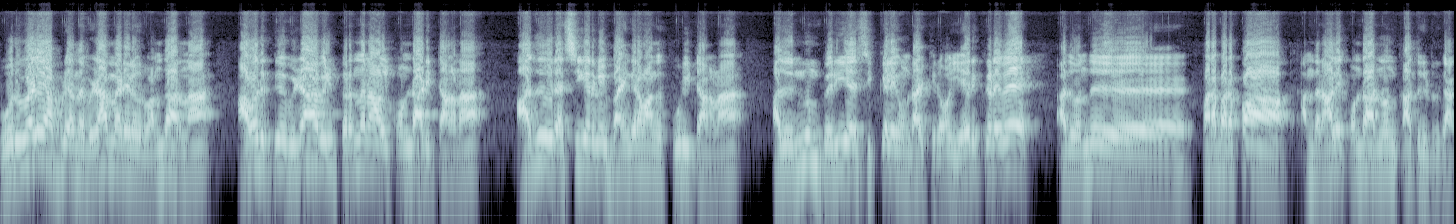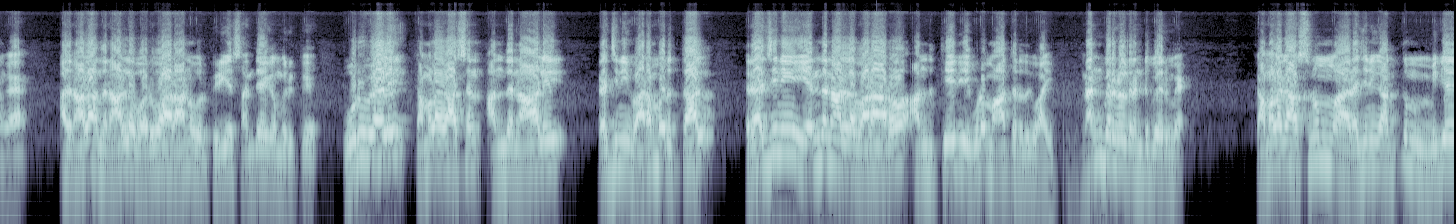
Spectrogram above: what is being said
ஒருவேளை அப்படி அந்த விழா மேடையில் அவர் வந்தார்னா அவருக்கு விழாவில் பிறந்த நாள் கொண்டாடிட்டாங்கன்னா அது ரசிகர்கள் பயங்கரமாக கூடிட்டாங்கன்னா அது இன்னும் பெரிய சிக்கலை உண்டாக்கிறோம் ஏற்கனவே அது வந்து பரபரப்பா அந்த நாளை கொண்டாடணும்னு காத்துக்கிட்டு இருக்காங்க. அதனால அந்த நாள்ல வருவாரான்னு ஒரு பெரிய சந்தேகம் இருக்கு. ஒருவேளை கமலஹாசன் அந்த நாளில் ரஜினி வர மறுத்தால் ரஜினி எந்த நாள்ல வராரோ அந்த தேதியை கூட மாத்துறதுக்கு வாய்ப்பு இருக்கு. நண்பர்கள் ரெண்டு பேருமே. கமலஹாசனும் ரஜினிகாந்தும் மிக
